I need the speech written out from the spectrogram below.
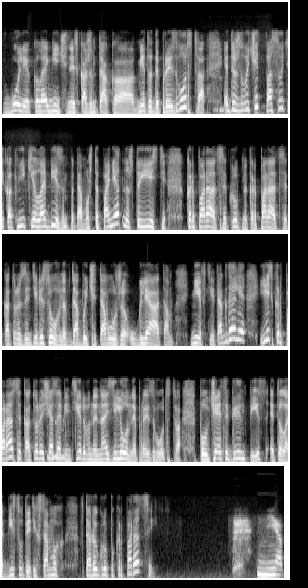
в более экологичные, скажем так, э, методы производства, это же звучит, по сути, как некий лоббизм, потому что понятно, что есть корпорации, крупные корпорации, которые заинтересованы в добыче того же угля, там, нефти и так далее, и есть корпорации, которые сейчас ориентированы на зеленое производство. Получается, Greenpeace – это лоббист вот этих самых второй группы корпораций? Нет,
